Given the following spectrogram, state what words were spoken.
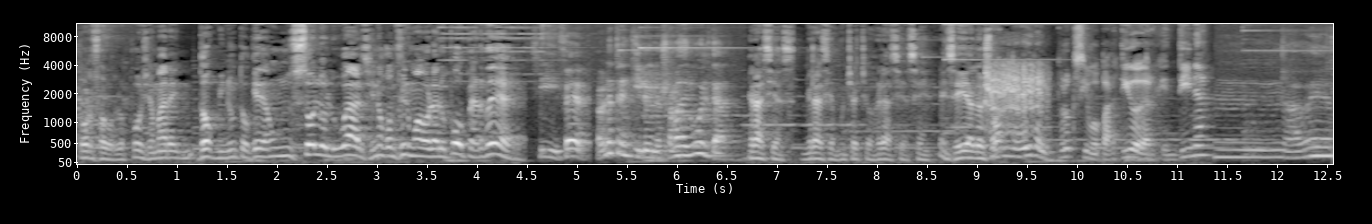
por favor, los puedo llamar en dos minutos. Queda un solo lugar. Si no confirmo ahora, lo puedo perder. Sí, Fer, habla tranquilo y nos llamás de vuelta. Gracias, gracias, muchachos, gracias. Eh. Enseguida lo llamo. ¿Cuándo era el próximo partido de Argentina? Mmm, a ver.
